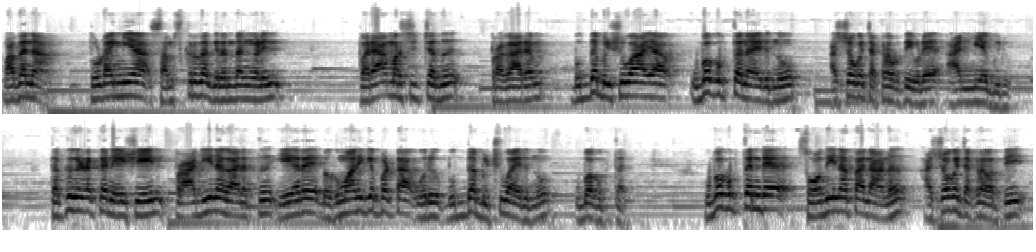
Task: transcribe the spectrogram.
വദന തുടങ്ങിയ സംസ്കൃത ഗ്രന്ഥങ്ങളിൽ പരാമർശിച്ചത് പ്രകാരം ബുദ്ധഭിഷുവായ ഉപഗുപ്തനായിരുന്നു അശോക ചക്രവർത്തിയുടെ ആത്മീയ ഗുരു. തെക്ക് കിഴക്കൻ ഏഷ്യയിൽ പ്രാചീനകാലത്ത് ഏറെ ബഹുമാനിക്കപ്പെട്ട ഒരു ബുദ്ധ ഭിക്ഷുവായിരുന്നു ഉപഗുപ്തൻ. ഉപഗുപ്തന്റെ സ്വാധീനത്താലാണ് അശോക ചക്രവർത്തി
